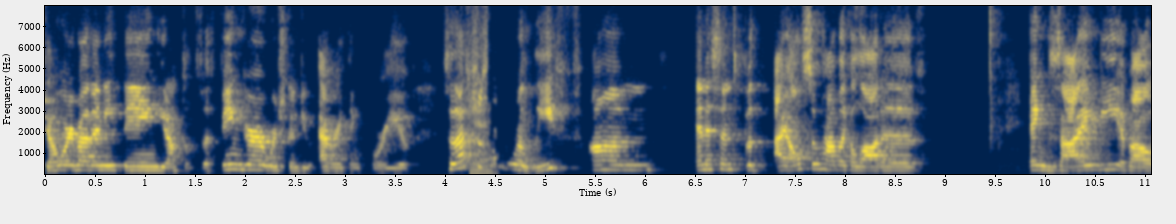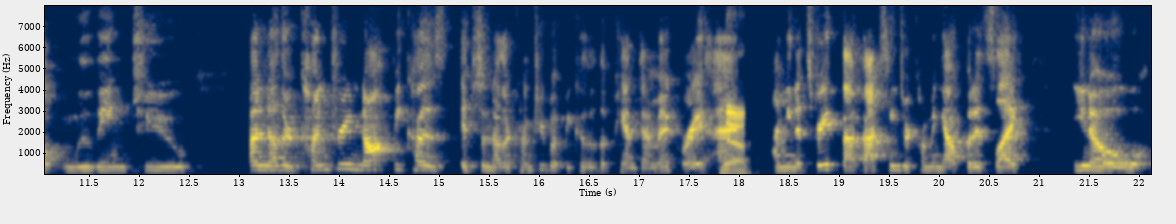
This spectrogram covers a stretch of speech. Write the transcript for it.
don't worry about anything. You don't have to lift a finger. We're just going to do everything for you. So that's yeah. just like relief, um, in a sense. But I also have like a lot of anxiety about moving to another country, not because it's another country, but because of the pandemic, right? And yeah. I mean, it's great that vaccines are coming out, but it's like, you know,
